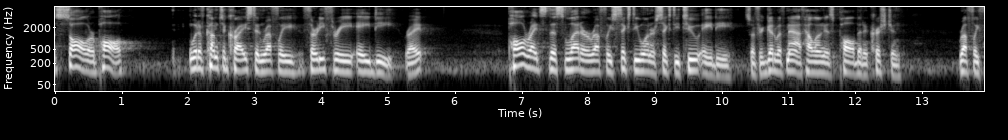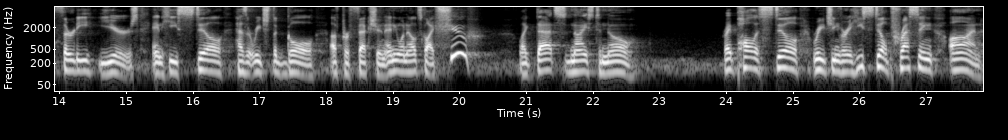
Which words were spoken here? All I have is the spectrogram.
Saul or Paul would have come to Christ in roughly 33 AD, right? Paul writes this letter roughly 61 or 62 AD. So if you're good with math, how long has Paul been a Christian? Roughly 30 years, and he still hasn't reached the goal of perfection. Anyone else like, phew, like that's nice to know right? Paul is still reaching very, he's still pressing on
